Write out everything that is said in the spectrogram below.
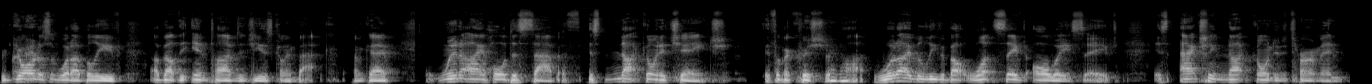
regardless of what I believe about the end times and Jesus coming back. Okay. When I hold the Sabbath, it's not going to change if I'm a Christian or not. What I believe about once saved, always saved is actually not going to determine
